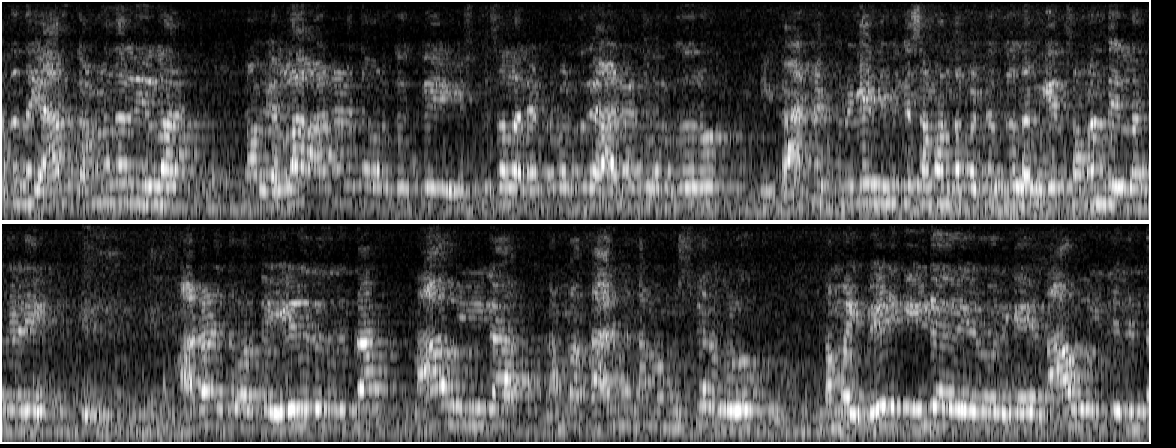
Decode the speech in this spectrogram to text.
ಅದನ್ನು ಯಾರು ಗಮನದಲ್ಲಿ ಇಲ್ಲ. ನಾವು ಎಲ್ಲ ಆಡಳಿತ ವರ್ಗಕ್ಕೆ ಎಷ್ಟು ಸಲ ಲೆಟರ್ ಬರ್ತದೆ ಆಡಳಿತ ವರ್ಗದವರು ಈ ಕಾಂಟ್ರಾಕ್ಟರ್ಗೆ ನಿಮಗೆ ಸಂಬಂಧಪಟ್ಟದ್ದು ನಮಗೇನು ಸಂಬಂಧ ಇಲ್ಲ ಅಂತೇಳಿ ಆಡಳಿತ ವರ್ಗ ಹೇಳಿರೋದ್ರಿಂದ ನಾವು ಈಗ ನಮ್ಮ ಸಾರಿನ ನಮ್ಮ ಮುಷ್ಕರಗಳು, ನಮ್ಮ ಈ ಬೇಡಿಕೆ ಈಡೇರುವವರೆಗೆ ನಾವು ಇಲ್ಲಿಂದ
